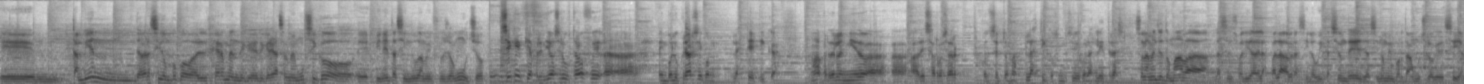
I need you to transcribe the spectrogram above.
Eh, también de haber sido un poco el germen de, que- de querer hacerme músico, eh, Spinetta sin duda me influyó mucho. Sé que, que aprendió a ser Gustavo fue a, a involucrarse con la estética, ¿no? a perderle el miedo a, a- a desarrollar conceptos más plásticos, inclusive con las letras. Solamente tomaba la sensualidad de las palabras y la ubicación de ellas y no me importaba mucho lo que decían.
